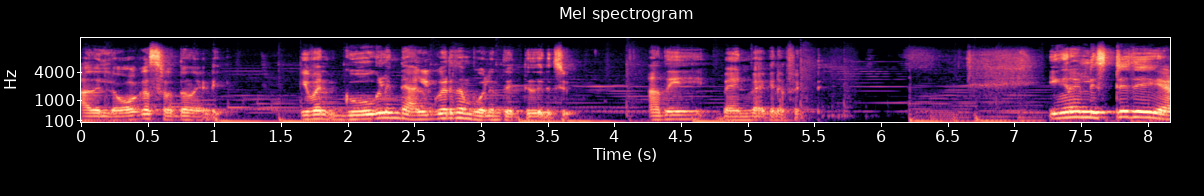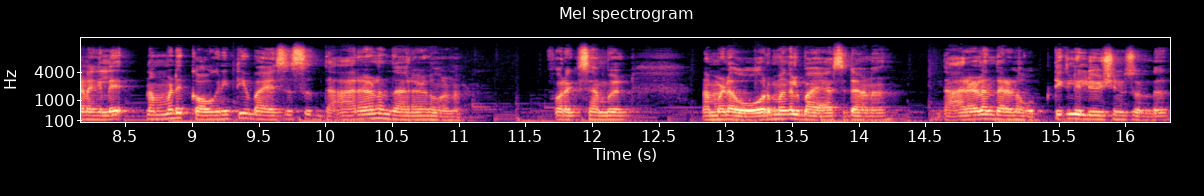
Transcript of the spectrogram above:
അത് ലോക ശ്രദ്ധ നേടി. ഇവൻ ഗൂഗിളിന്റെ അൽഗോരിതം പോലും തെറ്റിദ്ധരിച്ചു. അതേ ബാൻ വാഗൻ എഫക്റ്റ് ഇങ്ങനെ ലിസ്റ്റ് ചെയ്യുകയാണെങ്കിൽ നമ്മുടെ കോഗ്നേറ്റീവ് ബയസസ് ധാരാളം ധാരാളമാണ്. ഫോർ എക്സാമ്പിൾ നമ്മുടെ ഓർമ്മകൾ ബയാസ്ഡ് ആണ്. ധാരാളം ധാരാളം ഒപ്റ്റിക്കൽ ഇല്യൂഷൻസ് ഉണ്ട്.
